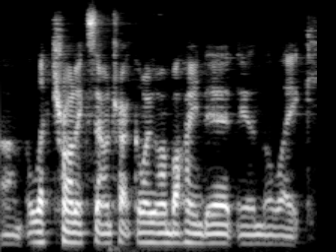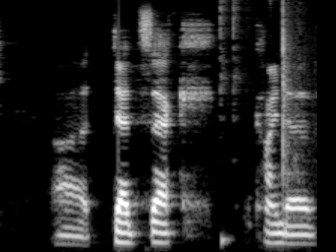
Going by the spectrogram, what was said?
um, electronic soundtrack going on behind it and the like uh, DedSec kind of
